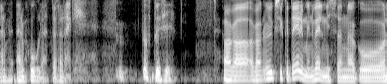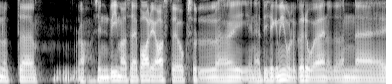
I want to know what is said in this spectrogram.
ärme, ärme kuulajatele räägi. noh, tõsi. Aga, aga üks sihuke termin veel, mis on nagu olnud äh, noh, siin viimase paari aasta jooksul äh, need isegi minule kõrvu jäänud, on äh,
